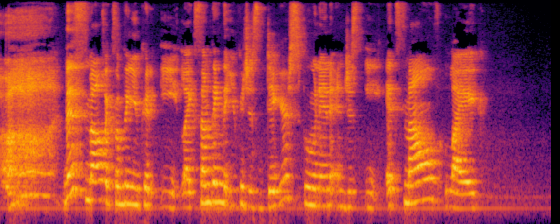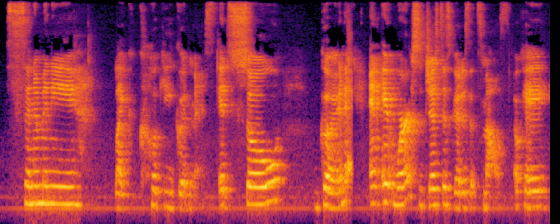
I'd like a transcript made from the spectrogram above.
this smells like something you could eat, like something that you could just dig your spoon in and just eat. It smells like cinnamony, like cookie goodness. It's so good and it works just as good as it smells, okay?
